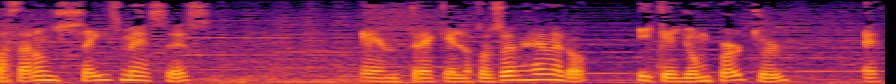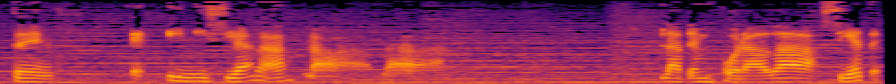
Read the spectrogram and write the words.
Pasaron seis meses entre que el doctor se regeneró y que John Pertwee este, eh, iniciara la, la, la temporada 7.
